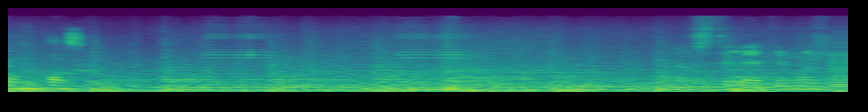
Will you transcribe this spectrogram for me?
Левым пацан. Стрелять не можем.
